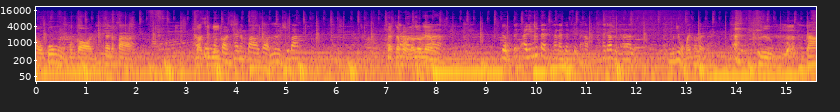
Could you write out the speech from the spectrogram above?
เอากุ้งมังกรแช่น้ำปลา ถ้าซาซิกุ้งมิมังก่อนแช่น้ำปลาก่อนเลยใช่ปะแต่จะหมดแล้วเร็วเดี๋ยวอันนี้คือแต่คะแนนเต็มสิบนะครับ ให้ 9.5 เลยๆเมื่อกี้ผมให้เท่าไหร่นะลืมเก้า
